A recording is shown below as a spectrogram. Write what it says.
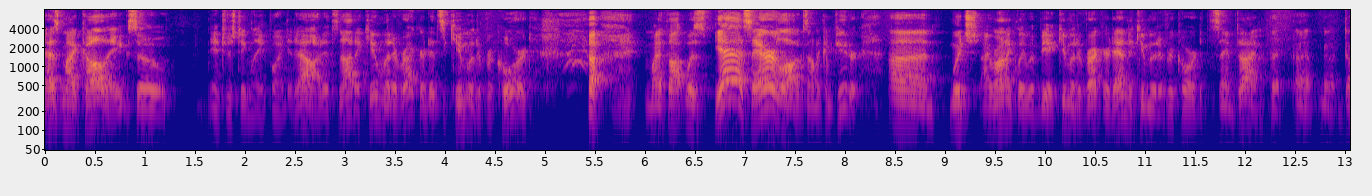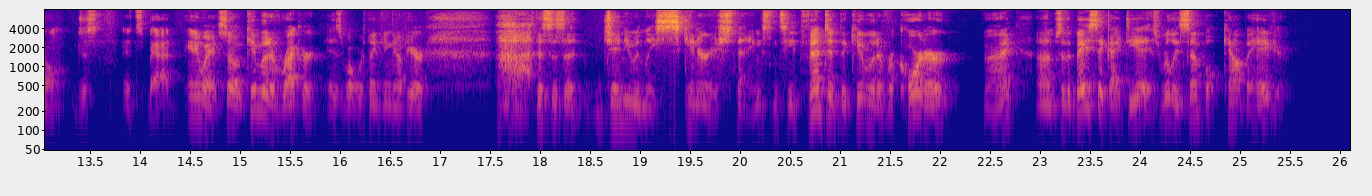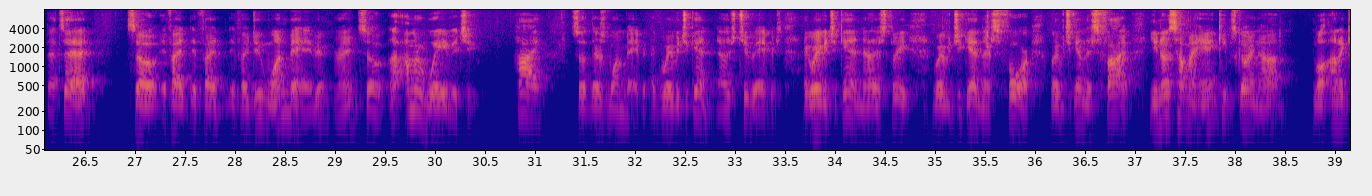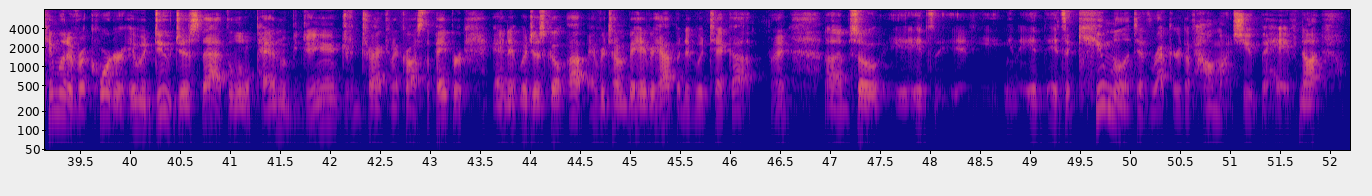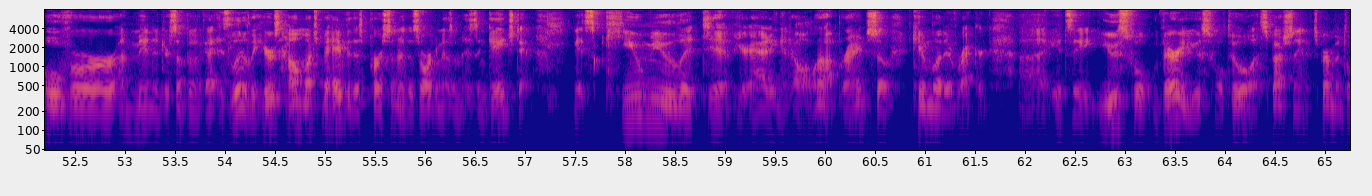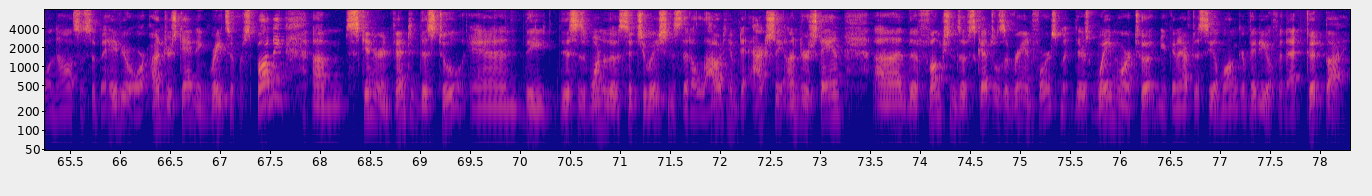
As my colleague so interestingly pointed out, it's not a cumulative record, it's a cumulative record. my thought was, yes, error logs on a computer, um, which ironically would be a cumulative record and a cumulative record at the same time. But uh, no, don't. Just, it's bad. Anyway, so cumulative record is what we're thinking of here. this is a genuinely Skinnerish thing since he invented the cumulative recorder. All right. Um, so the basic idea is really simple: count behavior. That's it. So if I if I if I do one behavior, right? So I'm going to wave at you. Hi. So there's one behavior. I can wave at you again. Now there's two behaviors. I can wave at you again. Now there's three. I wave at you again. There's four. I wave at you again. There's five. You notice how my hand keeps going up? Well, on a cumulative recorder, it would do just that. The little pen would be tracking across the paper, and it would just go up. Every time a behavior happened, it would tick up, right? Um, so it's it, it's a cumulative record of how much you behave, not over a minute or something like that. It's literally here's how much behavior this person or this organism has engaged in. It's cumulative. You're adding it all up, right? So cumulative record. Uh, it's a useful, very useful tool, especially in experimental analysis of behavior or understanding rates of responding. Um, Skinner invented this tool, and the this is one of those situations that allowed him to actually understand uh, the functions of schedules of reinforcement. There's way more to it, and you're going to have to see a longer video for that. Goodbye.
